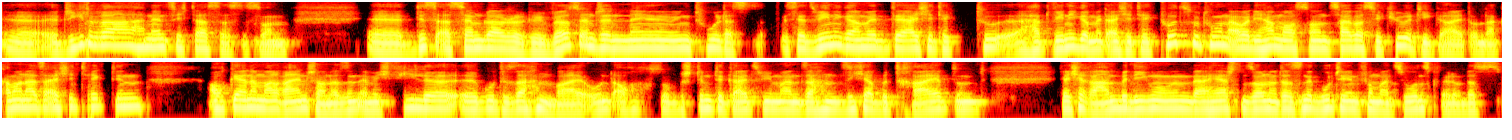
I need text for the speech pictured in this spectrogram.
äh, Jira nennt sich das. Das ist so ein äh, Disassembler Reverse Engineering Tool. Das ist jetzt weniger mit der Architektur, hat weniger mit Architektur zu tun, aber die haben auch so einen Cyber Security Guide und da kann man als Architektin auch gerne mal reinschauen. Da sind nämlich viele äh, gute Sachen bei und auch so bestimmte Guides, wie man Sachen sicher betreibt und welche Rahmenbedingungen da herrschen sollen. Und das ist eine gute Informationsquelle. Und das,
